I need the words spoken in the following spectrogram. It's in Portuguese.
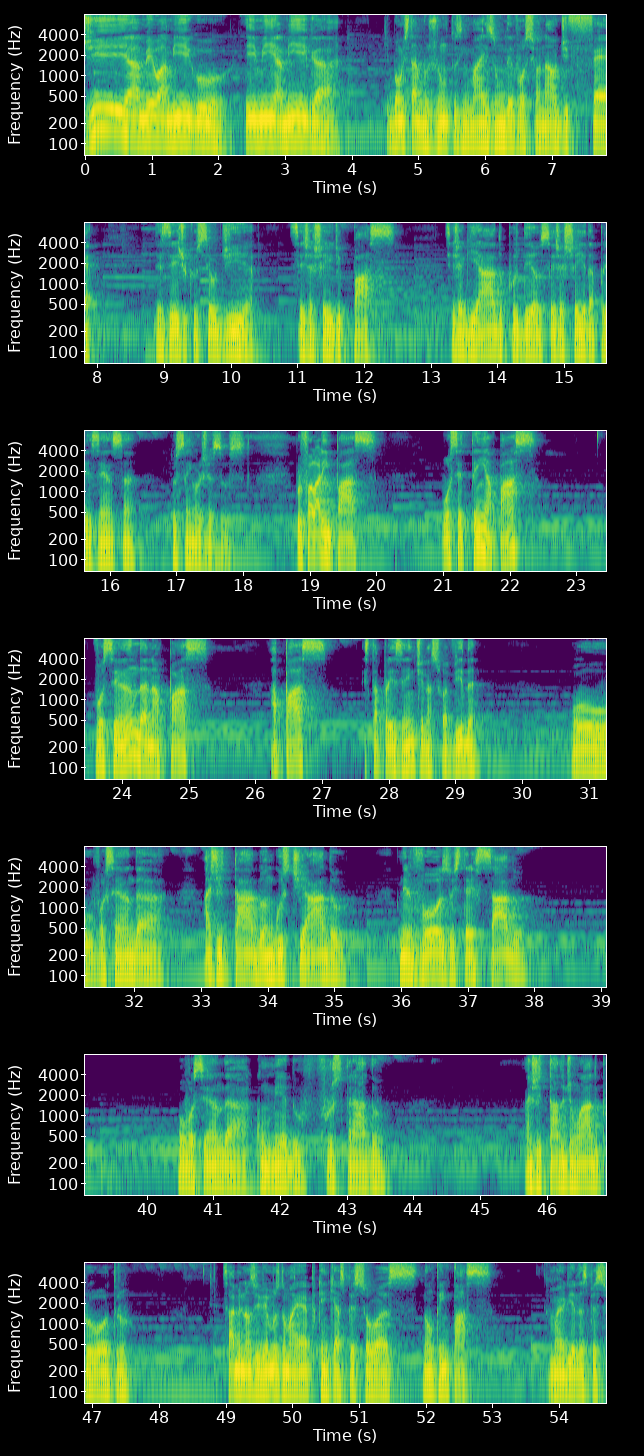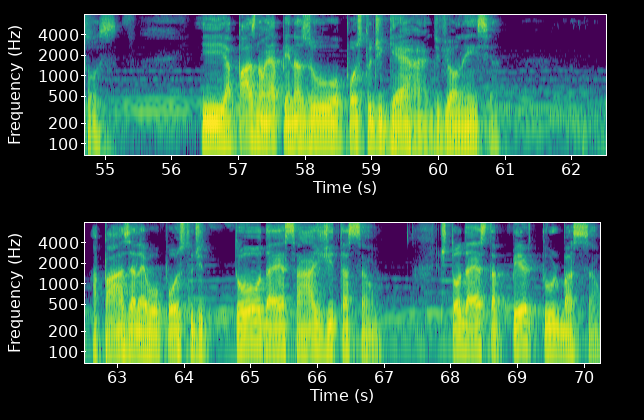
dia, meu amigo e minha amiga. Que bom estarmos juntos em mais um devocional de fé. Desejo que o seu dia seja cheio de paz, seja guiado por Deus, seja cheio da presença do Senhor Jesus. Por falar em paz, você tem a paz? Você anda na paz? A paz está presente na sua vida? Ou você anda agitado, angustiado, nervoso, estressado? Ou você anda com medo, frustrado, agitado de um lado para o outro? Sabe, nós vivemos numa época em que as pessoas não têm paz. A maioria das pessoas. E a paz não é apenas o oposto de guerra, de violência. A paz ela é o oposto de toda essa agitação, de toda esta perturbação.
